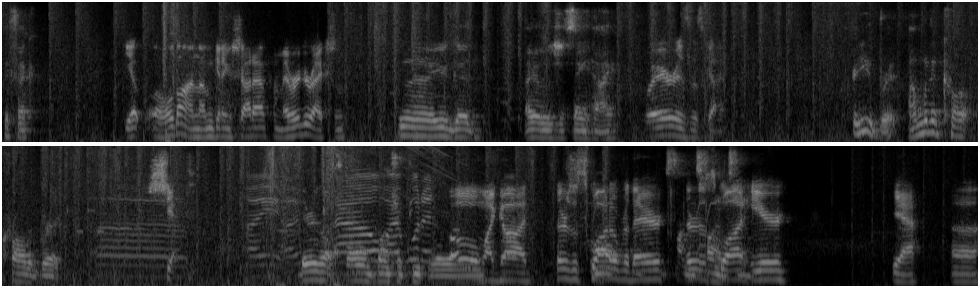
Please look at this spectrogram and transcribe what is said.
Hey, feck. Yep. Well, hold on. I'm getting shot at from every direction. No, you're good. I was just saying hi. Where is this guy? Are you Brit? I'm gonna crawl, crawl the brick. Uh, Shit. I, I, There's a whole ow, bunch I of people wouldn't- Oh my god. There's a squad Oh, over there. it's fine, There's a fine, it's squad fine. here. Yeah. Uh,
